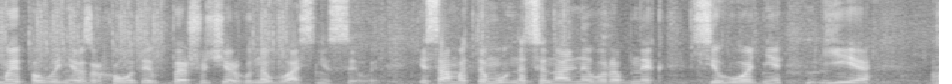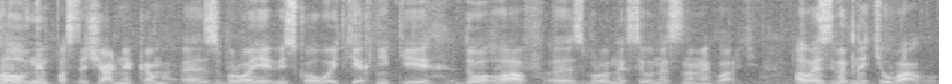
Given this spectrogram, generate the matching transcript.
ми повинні розраховувати в першу чергу на власні сили, і саме тому національний виробник сьогодні є головним постачальником зброї військової техніки до лав збройних сил Національної гвардії. Але зверніть увагу,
